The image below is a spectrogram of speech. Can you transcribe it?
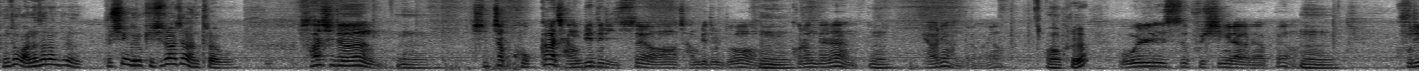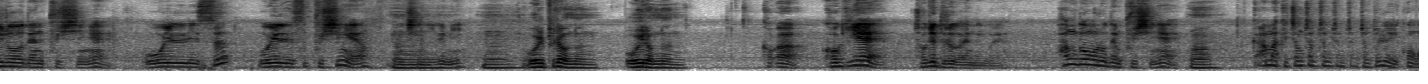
금속 아는 사람들은 부싱 그렇게 싫어하진 않더라고. 사실은 음, 진짜 고가 장비들이 있어요. 장비들도 음. 그런 데는 음. 베어링 안 들어가요. 어 그래? oilless 부싱이라 그래갖고요. 음, 구리로 된 부싱에 oilless oilless 부싱이에요. 명칭 음. 이름이. 음. 오일 필요 없는 오일 없는. 거, 어, 거기에 저게 들어가 있는 거예요. 황동으로 된 부싱에 어. 까맣게 점점점점점점 뚫려 있고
